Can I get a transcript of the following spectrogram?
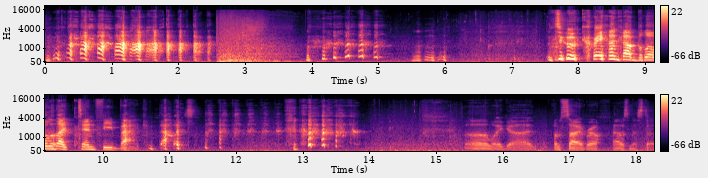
Dude, Crayon got blown like 10 feet back. That was. oh my god. I'm sorry, bro. I was messed up.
